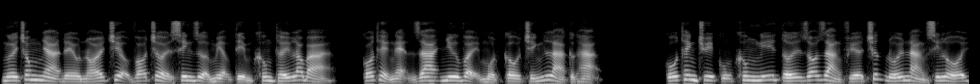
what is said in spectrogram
Người trong nhà đều nói triệu võ trời sinh rửa miệng tìm không thấy lao bà, có thể nghẹn ra như vậy một câu chính là cực hạn. Cố Thanh Truy cũng không nghĩ tới rõ ràng phía trước đối nàng xin lỗi,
